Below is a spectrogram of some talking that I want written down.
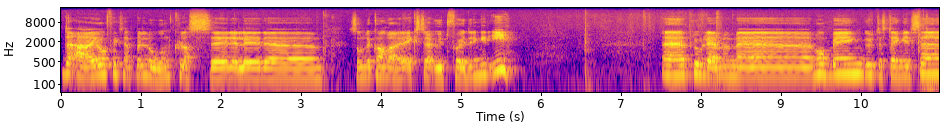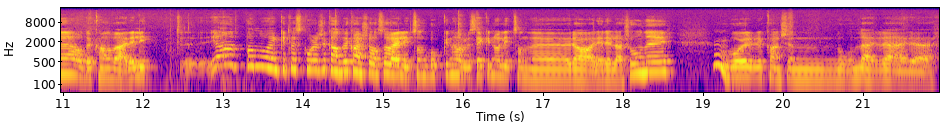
Det er jo f.eks. noen klasser eller eh, som det kan være ekstra utfordringer i. Eh, problemer med mobbing, utestengelse, og det kan være litt Ja, på noen enkelte skoler så kan det kanskje også være litt sånn bukken havresekken og litt sånne rare relasjoner. Hvor kanskje noen lærere er uh,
